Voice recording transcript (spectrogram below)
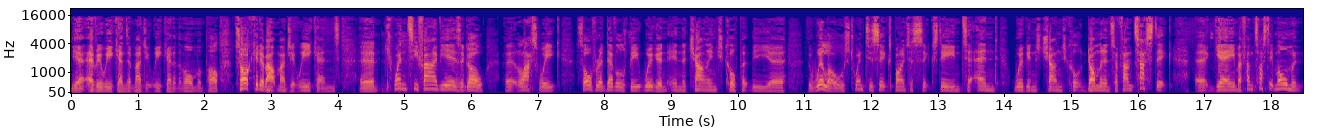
Yeah, every weekend's a Magic Weekend at the moment, Paul. Talking about Magic Weekends, um, 25 years ago, uh, last week, Salford Red Devils beat Wigan in the Challenge Cup at the uh, the Willows, 26 points to 16 to end Wigan's Challenge Cup dominance. A fantastic uh, game, a fantastic moment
